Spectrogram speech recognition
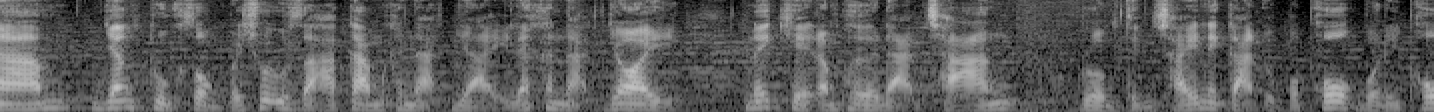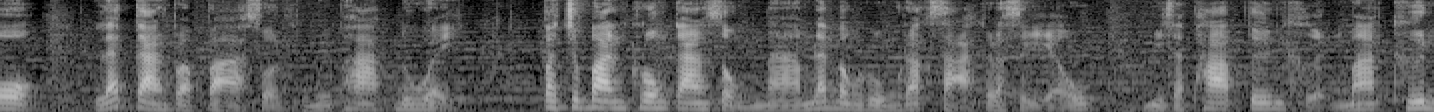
น้ำยังถูกส่งไปช่วยอุตสาหกรรมขนาดใหญ่และขนาดย่อย ในเขตอำเภอด่านช้าง รวมถึงใช้ในการอุปโภคบริโภค และการประปาส่วนภูมิภาคด้วย ปัจจุบันโครงการส่งน้ำและบำรุงรักษากระเสียว มีสภาพตื้นเขินมากขึ้น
